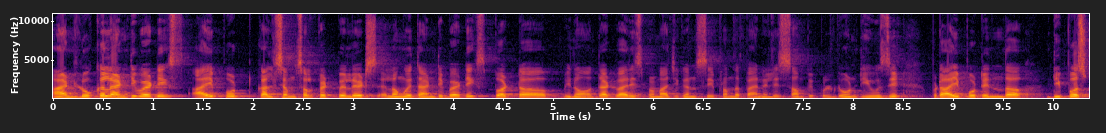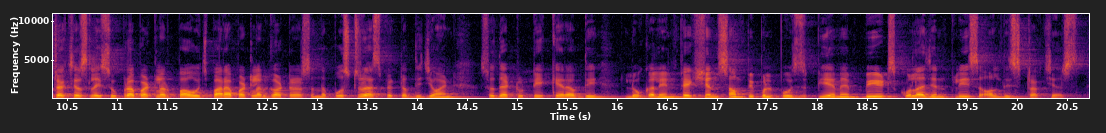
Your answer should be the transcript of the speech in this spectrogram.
And local antibiotics, I put calcium sulfate pellets along with antibiotics, but uh, you know that varies from as you can see from the panelists. Some people don't use it, but I put in the deeper structures like suprapatellar pouch, parapatellar gutters, and the posterior aspect of the joint, so that to take care of the local infection. Some people put PMM beads, collagen fleece, all these structures.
